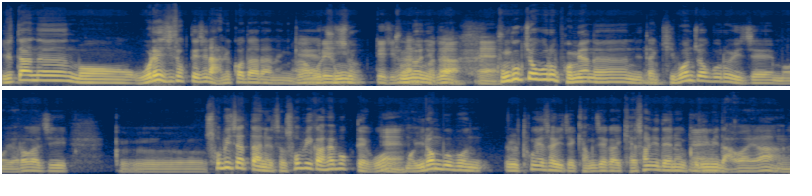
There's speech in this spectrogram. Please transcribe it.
일단은 뭐 오래 지속되지는 않을 거다라는 게 아, 올해 중- 지속되지는 않을. 거다. 예. 궁극적으로 보면은 일단 음. 기본적으로 이제 뭐 여러 가지 그 소비자 단에서 소비가 회복되고 네. 뭐 이런 부분을 통해서 이제 경제가 개선이 되는 네. 그림이 나와야 음.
